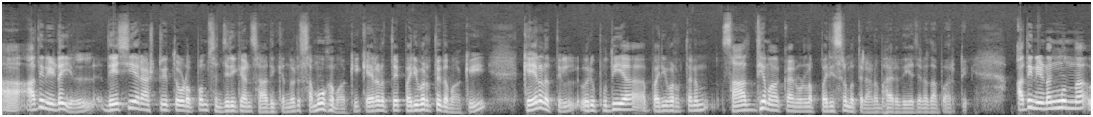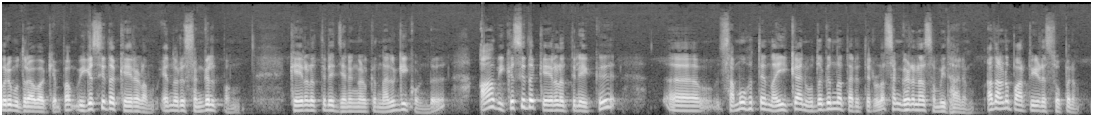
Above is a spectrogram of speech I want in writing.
അതിനിടയിൽ ദേശീയ രാഷ്ട്രീയത്തോടൊപ്പം സഞ്ചരിക്കാൻ സാധിക്കുന്ന ഒരു സമൂഹമാക്കി കേരളത്തെ പരിവർത്തിതമാക്കി കേരളത്തിൽ ഒരു പുതിയ പരിവർത്തനം സാധ്യമാക്കാനുള്ള പരിശ്രമത്തിലാണ് ഭാരതീയ ജനതാ പാർട്ടി. അതിനിണങ്ങുന്ന ഒരു മുദ്രാവാക്യം ഇപ്പം വികസിത കേരളം എന്നൊരു സങ്കല്പം കേരളത്തിലെ ജനങ്ങൾക്ക് നൽകിക്കൊണ്ട് ആ വികസിത കേരളത്തിലേക്ക് സമൂഹത്തെ നയിക്കാൻ ഉതകുന്ന തരത്തിലുള്ള സംഘടനാ സംവിധാനം. അതാണ് പാർട്ടിയുടെ സ്വപ്നം.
